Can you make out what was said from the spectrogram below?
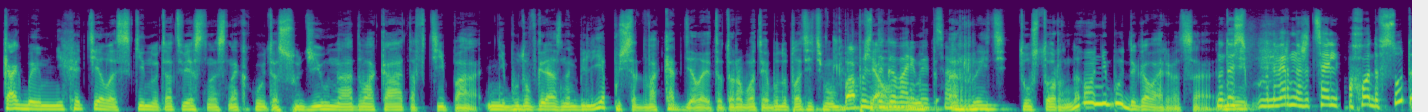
как бы им не хотелось скинуть ответственность на какую-то судью, на адвокатов, типа «не буду в грязном белье, пусть адвокат делает эту работу, я буду платить ему бабки, а он будет рыть ту сторону». Да он не будет договариваться. Ну, не... то есть, наверное же, цель похода в суд,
